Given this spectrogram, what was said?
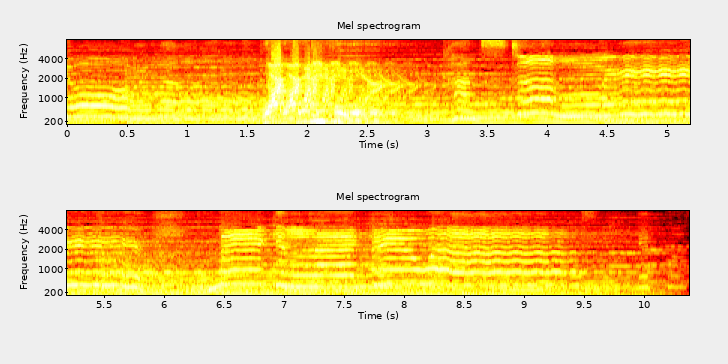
your love. Part 24. Constantly make it like it was. It was.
